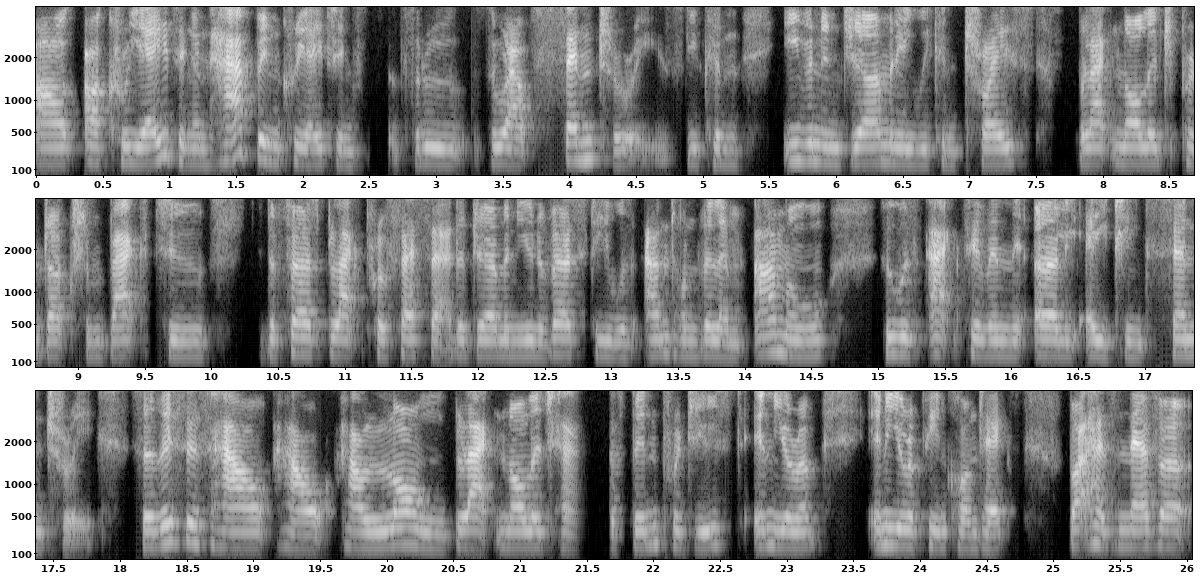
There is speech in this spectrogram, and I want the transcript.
are are creating and have been creating through throughout centuries. You can even in Germany we can trace Black knowledge production back to the first black professor at a German university was Anton Wilhelm Amo, who was active in the early 18th century. So this is how how how long black knowledge has been produced in Europe in a European context, but has never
